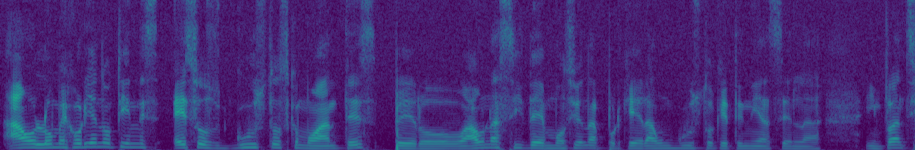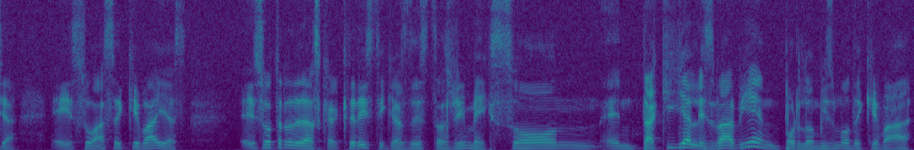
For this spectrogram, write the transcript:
A lo mejor ya no tienes esos gustos como antes, pero aún así te emociona porque era un gusto que tenías en la infancia. Eso hace que vayas es otra de las características de estas remakes. Son en taquilla les va bien por lo mismo de que va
